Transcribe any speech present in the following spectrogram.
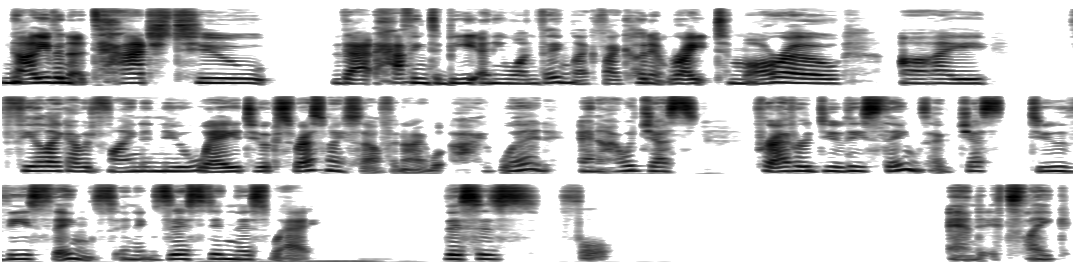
not even attached to that having to be any one thing. Like if I couldn't write tomorrow, I feel like I would find a new way to express myself and I, w- I would and I would just forever do these things. I would just do these things and exist in this way. This is full. And it's like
